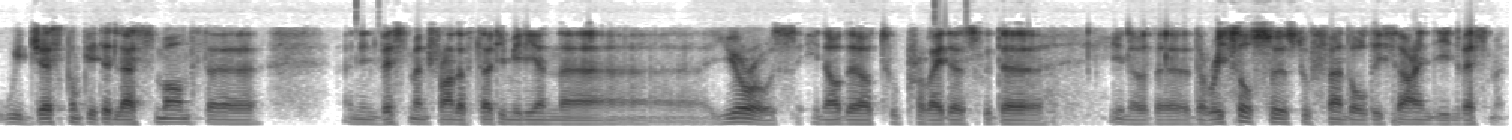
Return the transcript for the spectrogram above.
we just completed last month uh, an investment round of 30 million uh, euros in order to provide us with the you know the, resources to fund all this R&D investment.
